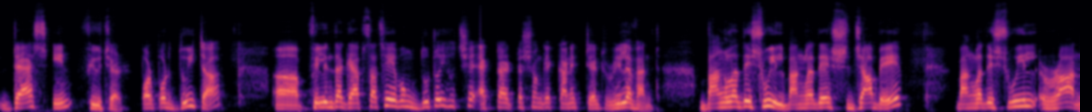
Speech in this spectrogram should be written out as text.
dash in future পরপর দুইটা ফিল ইন দ্য গ্যাপস আছে এবং দুটোই হচ্ছে একটা একটার সঙ্গে connected relevant Bangladesh will Bangladesh যাবে বাংলাদেশ উইল রান।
